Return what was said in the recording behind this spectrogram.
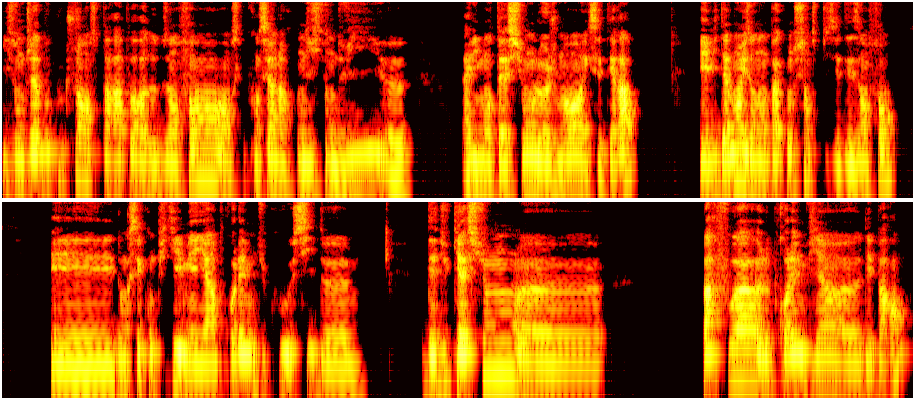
ils ont déjà beaucoup de chance par rapport à d'autres enfants en ce qui concerne leurs conditions de vie, euh, alimentation, logement, etc. Et évidemment, ils en ont pas conscience, puis c'est des enfants, et donc c'est compliqué. Mais il y a un problème du coup aussi de d'éducation. Euh, parfois, le problème vient euh, des parents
